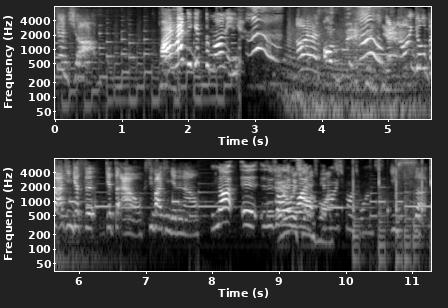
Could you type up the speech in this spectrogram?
Good job. I had to get the money. Oh, yes. Oh, this Okay, again. I want to go back and get the get the owl. See if I can get an owl. Not, uh, there's It only, only one. spawns It once. only spawns once. You suck.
